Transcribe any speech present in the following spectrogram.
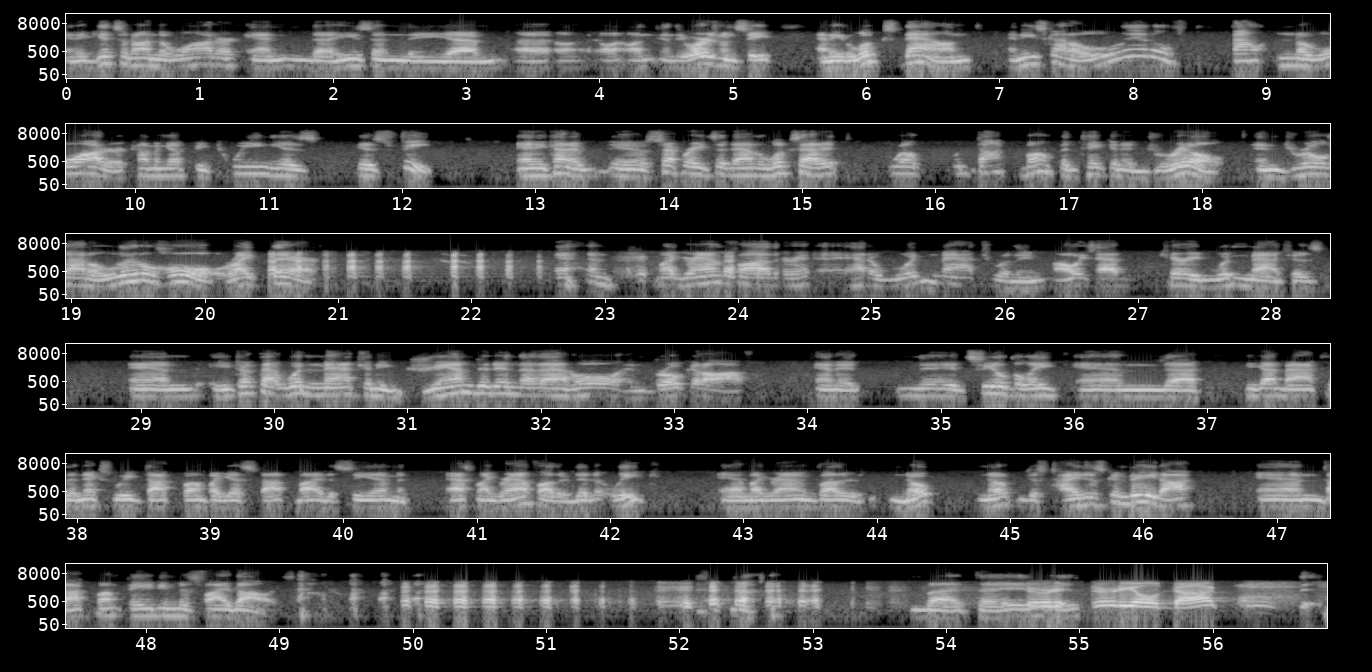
and he gets it on the water and uh, he's in the um, uh, on, on, in the oarsman seat and he looks down and he's got a little fountain of water coming up between his his feet, and he kind of you know separates it down and looks at it. Well, Doc Bump had taken a drill and drilled out a little hole right there. and my grandfather had a wooden match with him. Always had carried wooden matches, and he took that wooden match and he jammed it into that hole and broke it off, and it it sealed the leak and. Uh, he got back the next week. Doc Bump, I guess, stopped by to see him and asked my grandfather, "Did it leak?" And my grandfather, "Nope, nope, just tight as can be, Doc." And Doc Bump paid him his five dollars. but, uh, dirty, it, dirty old Doc.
